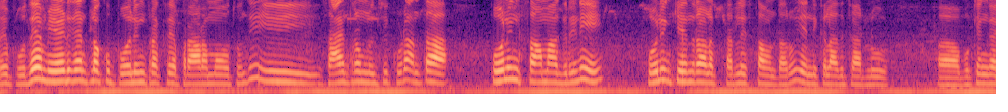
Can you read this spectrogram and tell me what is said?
రేపు ఉదయం ఏడు గంటలకు పోలింగ్ ప్రక్రియ ప్రారంభమవుతుంది. ఈ సాయంత్రం నుంచి కూడా అంతా పోలింగ్ సామాగ్రిని పోలింగ్ కేంద్రాలకు తరలిస్తూ ఉంటారు. ఎన్నికల అధికారులు ముఖ్యంగా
